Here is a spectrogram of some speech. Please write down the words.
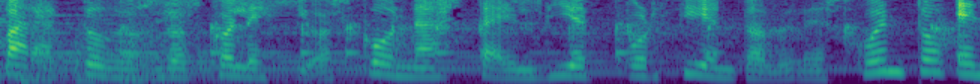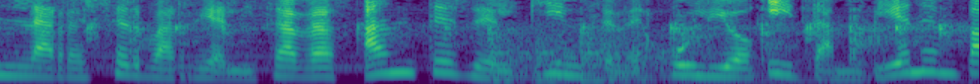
para todos los colegios, con hasta el 10% de descuento en las reservas realizadas antes del 15 de julio y también en papelería.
